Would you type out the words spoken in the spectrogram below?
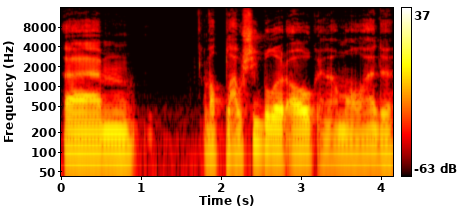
Ehm, wat plausibeler ook. En allemaal de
